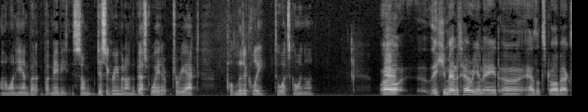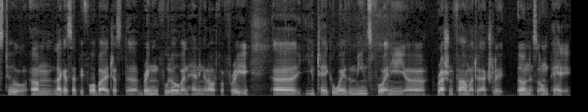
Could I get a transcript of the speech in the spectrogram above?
on the one hand, but, but maybe some disagreement on the best way to, to react politically to what's going on? Well, the humanitarian aid uh, has its drawbacks too. Um, like I said before, by just uh, bringing food over and handing it out for free, you take away the means for any uh, Russian farmer to actually earn his own pay.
